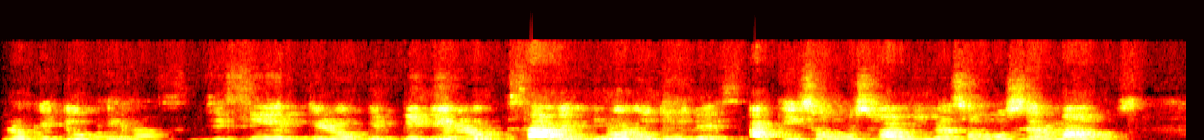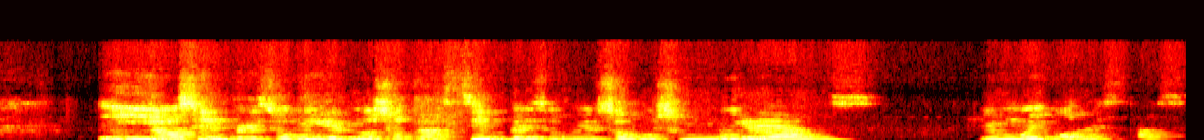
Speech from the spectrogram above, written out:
lo que tú quieras decir y, lo- y pedirlo, ¿sabes? No lo dudes. Aquí somos familia, somos hermanos. Y yo sin presumir, nosotras sin presumir, somos muy leales y muy honestas.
